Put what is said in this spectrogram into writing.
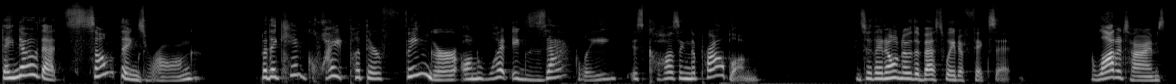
they know that something's wrong, but they can't quite put their finger on what exactly is causing the problem. And so they don't know the best way to fix it. A lot of times,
